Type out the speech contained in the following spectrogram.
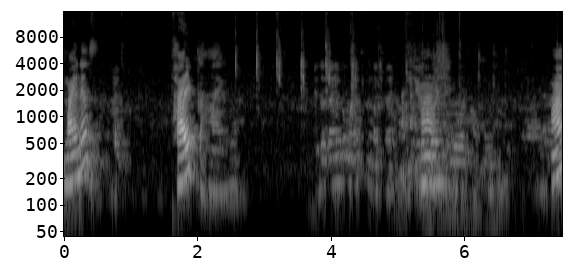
माइनस? फाइव कहाँ है हाँ। हाँ।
